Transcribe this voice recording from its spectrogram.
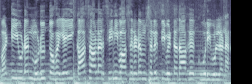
வட்டியுடன் முழு தொகையை காசாளர் சீனிவாசனிடம் செலுத்திவிட்டதாக கூறியுள்ளனர்.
